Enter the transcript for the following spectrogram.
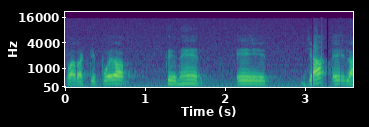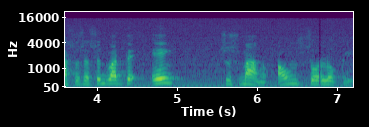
para que pueda tener ya la Asociación Duarte en sus manos a un solo clic.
